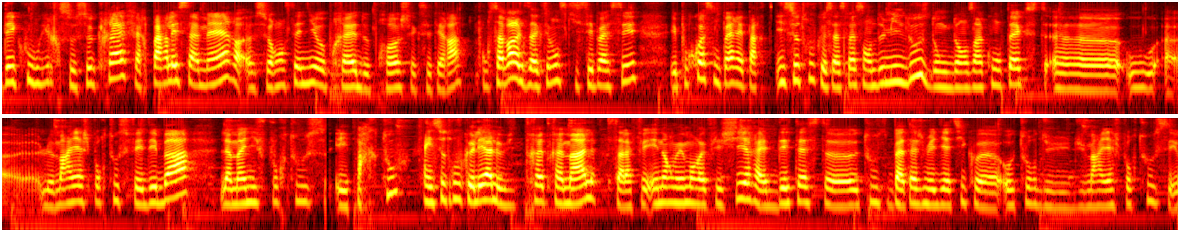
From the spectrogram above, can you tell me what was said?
découvrir ce secret, faire parler sa mère, euh, se renseigner auprès de proches, etc. pour savoir exactement ce qui s'est passé et pourquoi son père est parti. Il se trouve que ça se passe en 2012, donc dans un contexte euh, où euh, le mariage pour tous fait débat, la manif pour tous est partout. Et il se trouve que Léa le vit très très mal, ça la fait énormément réfléchir, elle déteste tout ce battage médiatique autour du, mariage pour tous et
